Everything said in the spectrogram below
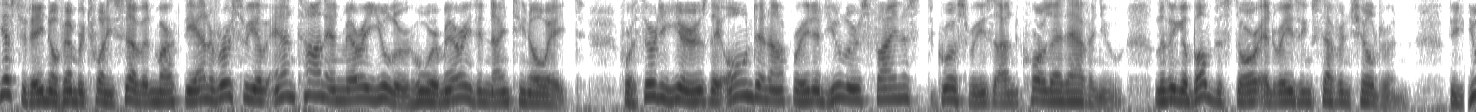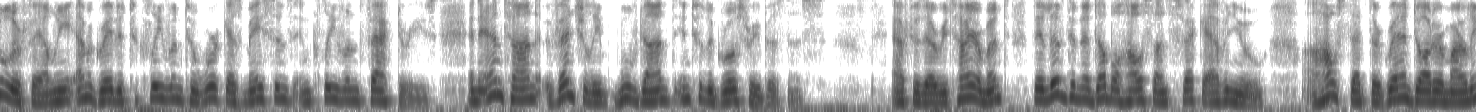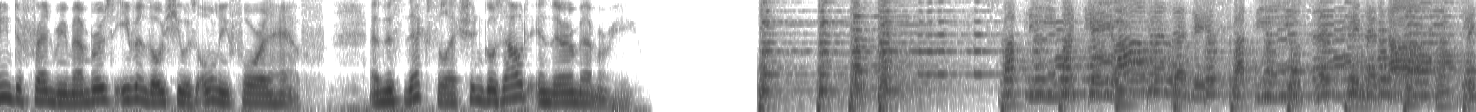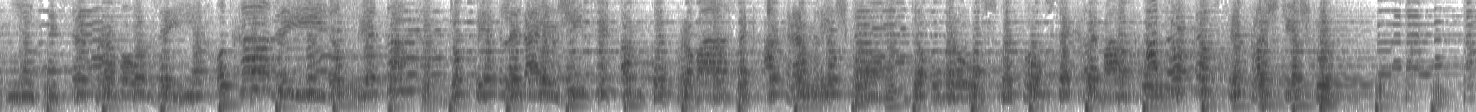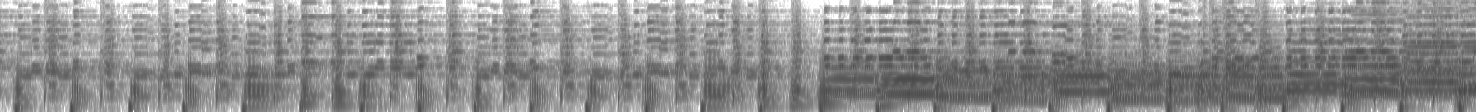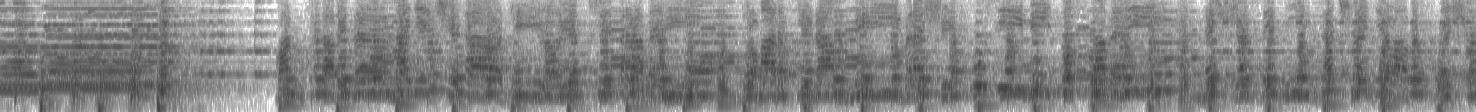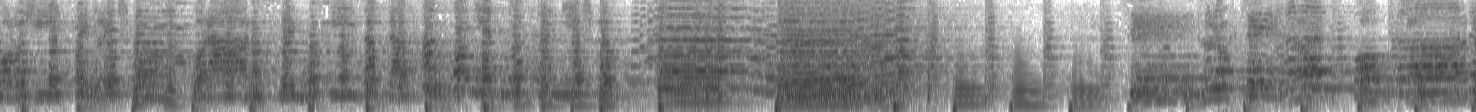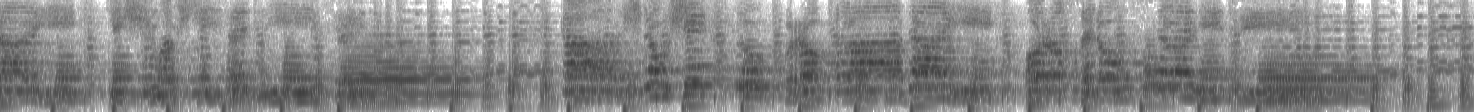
Yesterday, November 27, marked the anniversary of Anton and Mary Euler, who were married in 1908. For 30 years, they owned and operated Euler's finest groceries on Corlett Avenue, living above the store and raising seven children. The Euler family emigrated to Cleveland to work as masons in Cleveland factories, and Anton eventually moved on into the grocery business. After their retirement, they lived in a double house on Svek Avenue, a house that their granddaughter Marlene DeFriend remembers even though she was only four and a half. And this next selection goes out in their memory. Ledy, svatý Josef vymetá, sedníci se probouzejí, odcházejí do světa, do pytle dají lžíci fanku, provázek a kramličku, do ubrousku kousek chleba a do kapsy plaštičku. Stavitel na ně čeká, dílo je připravený. Do Martina, milí braši, musí být postavený. Než však zedník začne dělat, než položí cihličku, po ránu si musí zavdat aspoň jednu skleničku. Cihlu k ti šumavští zedníci. Každou šichtu prokládají orosenou sklenicí.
